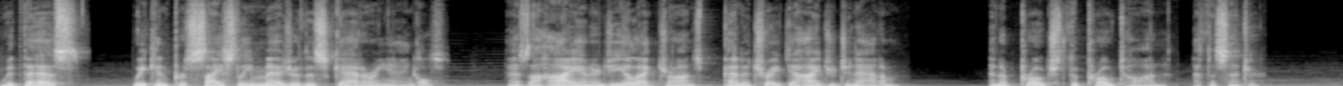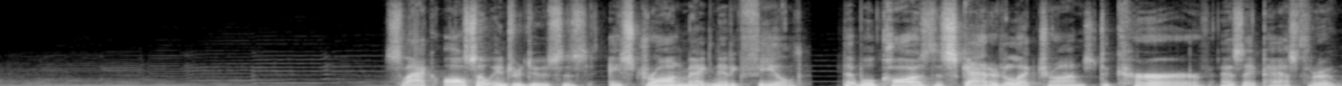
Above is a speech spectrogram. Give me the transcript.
With this, we can precisely measure the scattering angles as the high-energy electrons penetrate the hydrogen atom and approach the proton at the center. SLAC also introduces a strong magnetic field that will cause the scattered electrons to curve as they pass through.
